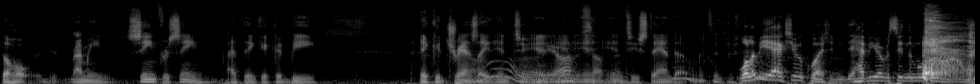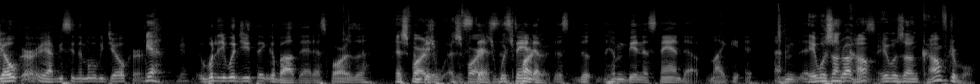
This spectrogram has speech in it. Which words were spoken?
the whole i mean scene for scene i think it could be it could translate into in, in- in- into stand up Well, let me ask you a question. Have you ever seen the movie Joker? Have you seen the movie Joker? yeah What did, what did you think about that? As far as a As far as- him as far the- as the which stand part up, of it? this- the- him being a stand up, like him- it was the uncom- it was uncomfortable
